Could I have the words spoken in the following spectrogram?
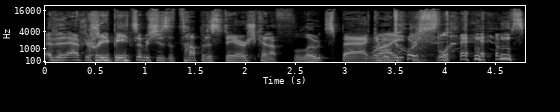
And then after Creepy. she beats him, she's at the top of the stairs. She kind of floats back, and the door slams.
